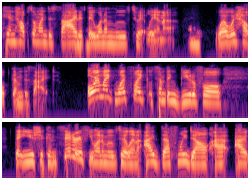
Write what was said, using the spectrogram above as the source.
can help someone decide if they want to move to Atlanta? what would help them decide? Or like what's like something beautiful that you should consider if you want to move to Atlanta. I definitely don't. I I,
